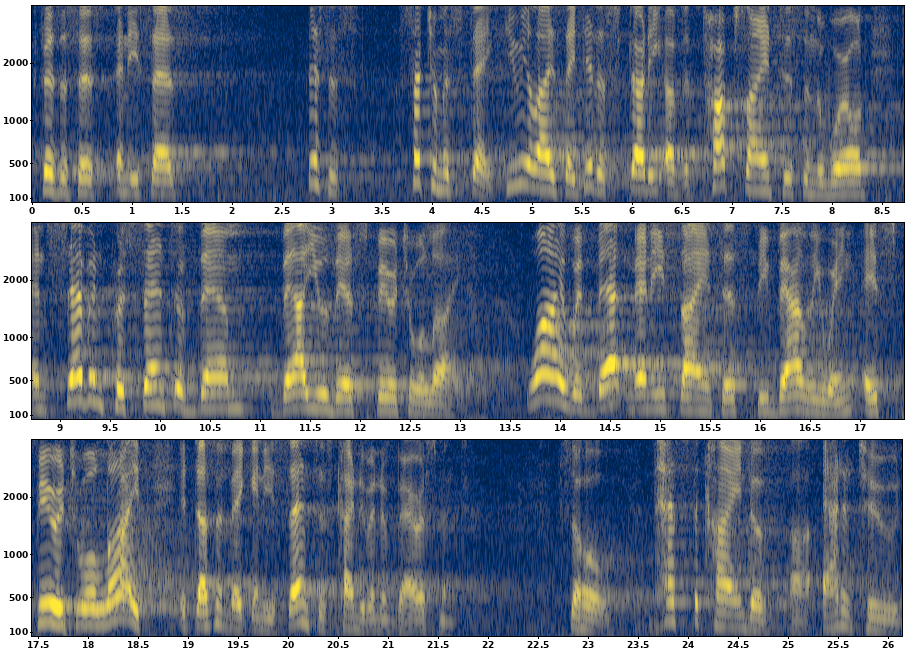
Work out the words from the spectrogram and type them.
physicist, and he says, This is such a mistake. Do you realize they did a study of the top scientists in the world, and 7% of them value their spiritual life? Why would that many scientists be valuing a spiritual life? It doesn't make any sense. It's kind of an embarrassment. So that's the kind of uh, attitude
